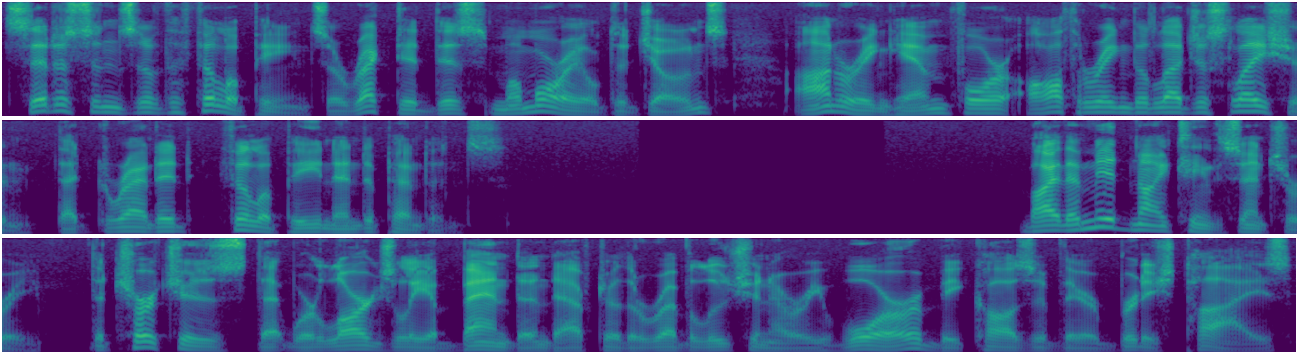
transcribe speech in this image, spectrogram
Citizens of the Philippines erected this memorial to Jones, honoring him for authoring the legislation that granted Philippine independence. By the mid 19th century, the churches that were largely abandoned after the Revolutionary War because of their British ties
